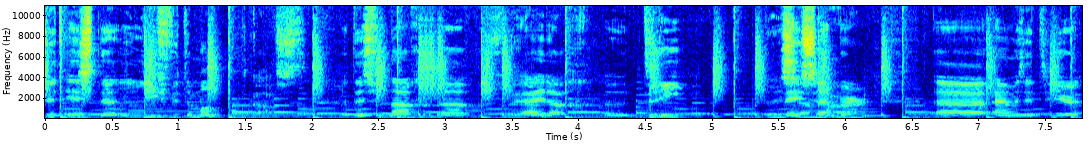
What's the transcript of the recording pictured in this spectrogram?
Dit is de Lief Witte Man podcast. Het is vandaag uh, vrijdag uh, 3 december. Uh, en we zitten hier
